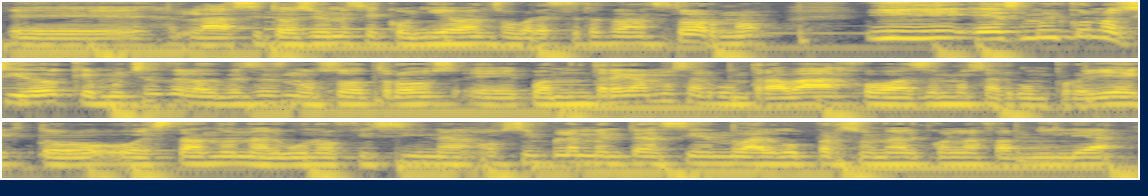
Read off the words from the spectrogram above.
eh, las situaciones que conllevan sobre este trastorno. Y es muy conocido que muchas de las veces nosotros, eh, cuando entregamos algún trabajo, hacemos algún proyecto, o estando en alguna oficina, o simplemente haciendo algo personal con la familia,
